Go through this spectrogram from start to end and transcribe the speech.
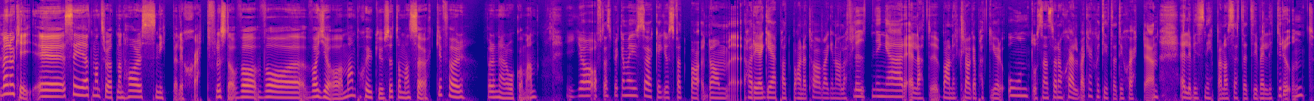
Men okej, eh, säg att man tror att man har snipp eller stjärtfluss då. Vad, vad, vad gör man på sjukhuset om man söker för för den här åkomman? Ja, oftast brukar man ju söka just för att de har reagerat på att barnet har vaginala flytningar eller att eh, barnet klagar på att det gör ont och sen så har de själva kanske tittat i skärten eller vid snippan och sett att det är väldigt runt.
